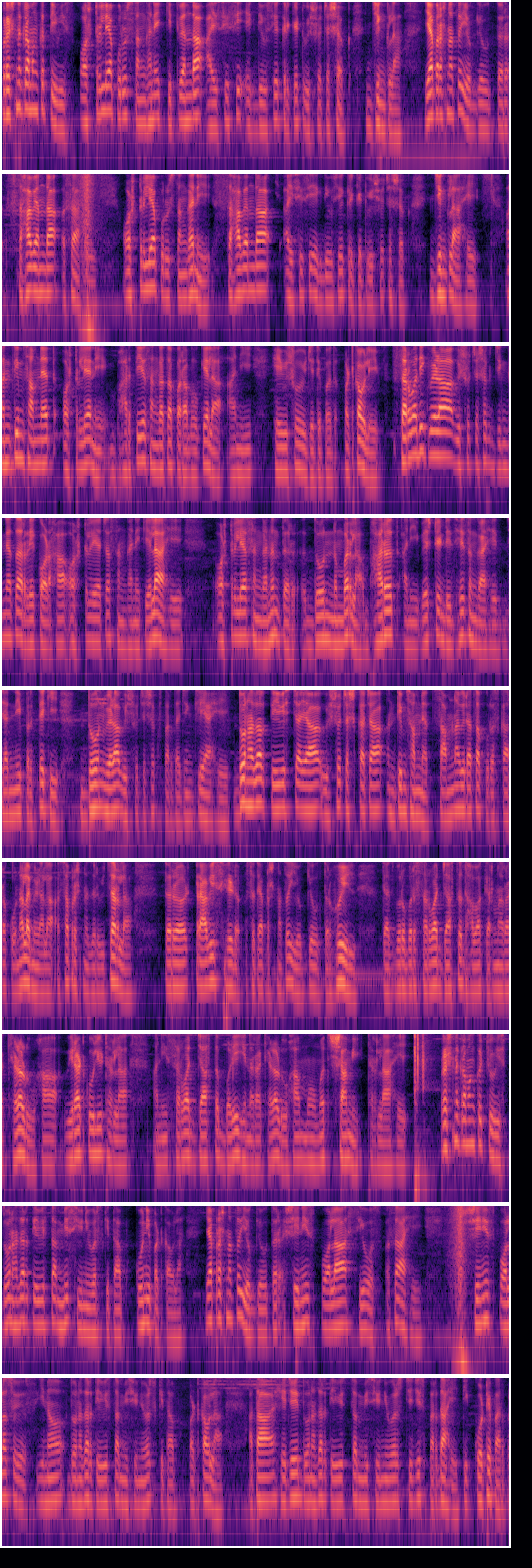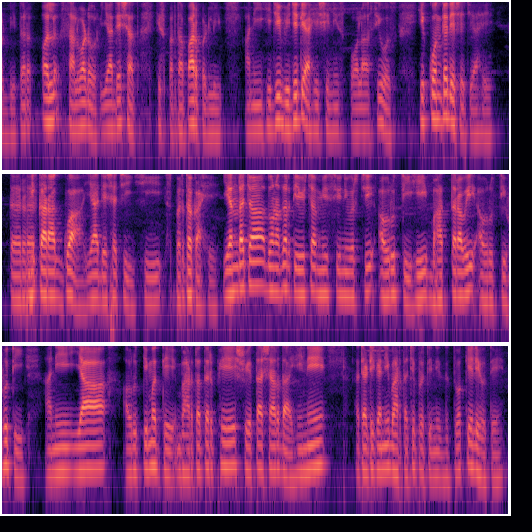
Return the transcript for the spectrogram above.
प्रश्न क्रमांक तेवीस. ऑस्ट्रेलिया पुरुष संघाने कितव्यांदा आय सी सी एकदिवसीय क्रिकेट विश्वचषक जिंकला? या प्रश्नाचं योग्य उत्तर सहाव्यांदा असं आहे. ऑस्ट्रेलिया पुरुष संघाने सहाव्यांदा आय सी सी एकदिवसीय क्रिकेट विश्वचषक जिंकला आहे. अंतिम सामन्यात ऑस्ट्रेलियाने भारतीय संघाचा पराभव केला आणि हे विश्वविजेतेपद पटकावले. सर्वाधिक वेळा विश्वचषक जिंकण्याचा रेकॉर्ड हा ऑस्ट्रेलियाच्या संघाने केला आहे. ऑस्ट्रेलिया संघानंतर दोन नंबरला भारत आणि वेस्ट इंडिज हे संघ आहेत ज्यांनी प्रत्येकी दोन वेळा विश्वचषक स्पर्धा जिंकली आहे. दोन हजार तेवीसच्या या विश्वचषकाच्या अंतिम सामन्यात सामनावीराचा पुरस्कार कोणाला मिळाला असा प्रश्न जर विचारला तर ट्रॅव्हिस हेड असं त्या प्रश्नाचं योग्य उत्तर होईल. त्याचबरोबर सर्वात जास्त धावा करणारा खेळाडू हा विराट कोहली ठरला आणि सर्वात जास्त बळी घेणारा खेळाडू हा मोहम्मद शामी ठरला आहे. प्रश्न क्रमांक चोवीस दोन हजार तेवीसचा मिस युनिव्हर्स किताब कोणी पटकावला? या प्रश्नाचं योग्य उत्तर शेनिस पॉला सिओस असं आहे. शेनिस पॉलासोयस हिनं दोन हजार तेवीसचा मिस युनिव्हर्स किताब पटकावला. आता हे जे दोन हजार तेवीसचं मिस युनिव्हर्सची जी स्पर्धा आहे ती कोठे पार पडली? तर अल साल्वाडोर या देशात ही स्पर्धा पार पडली. आणि ही जी विजेती आहे शेनिस पॉलासिओस ही कोणत्या देशाची आहे? तर निकाराग्वा या देशाची ही स्पर्धक आहे. यंदाच्या दोन हजार तेवीसच्या मिस युनिव्हर्सची आवृत्ती ही बहात्तरावी आवृत्ती होती आणि या आवृत्तीमध्ये भारतातर्फे श्वेता शारदा हिने त्या ठिकाणी भारताचे प्रतिनिधित्व केले होते.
